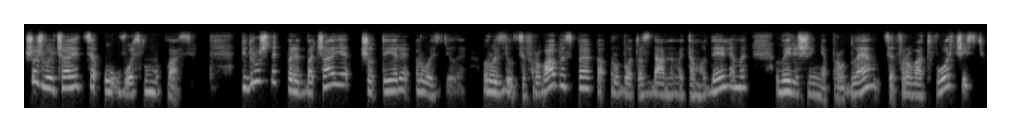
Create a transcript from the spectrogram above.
Що ж вивчається у восьмому класі? Підручник передбачає чотири розділи розділ цифрова безпека, робота з даними та моделями, вирішення проблем, цифрова творчість.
